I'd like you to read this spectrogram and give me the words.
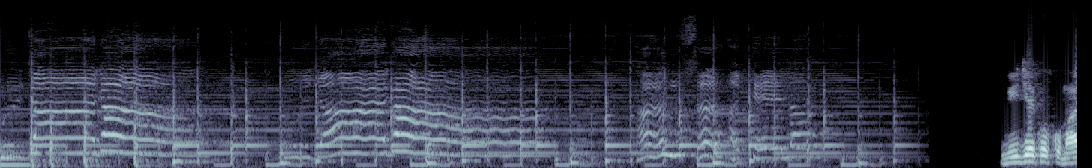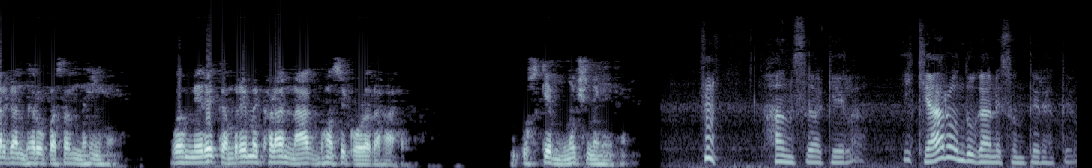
उड़ जाएगा उड़ जाएगा। हंस अकेला। विजय को कुमार गंधर्व पसंद नहीं है। वह मेरे कमरे में खड़ा नाग भौं से कोड़ रहा है। उसके मूछ नहीं है। हंस अकेला। ये क्या रोंदू गाने सुनते रहते हो?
